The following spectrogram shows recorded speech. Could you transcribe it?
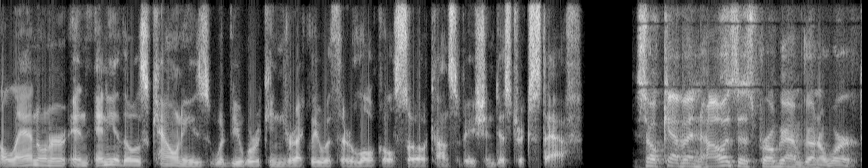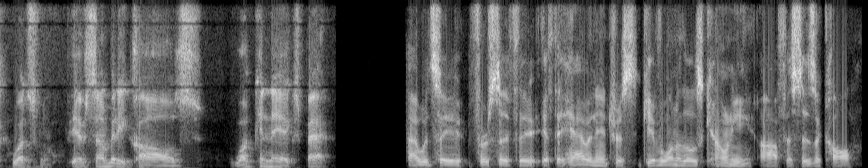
a landowner in any of those counties would be working directly with their local soil conservation district staff. So Kevin, how is this program going to work? What's if somebody calls, what can they expect? I would say first, if they if they have an interest, give one of those county offices a call.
